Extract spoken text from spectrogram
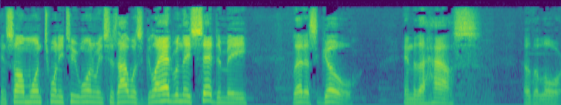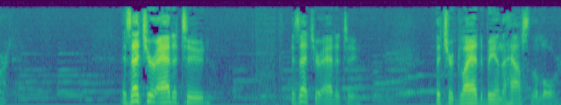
in Psalm 122 1 when he says, I was glad when they said to me, Let us go into the house of the Lord. Is that your attitude? Is that your attitude? That you're glad to be in the house of the Lord?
